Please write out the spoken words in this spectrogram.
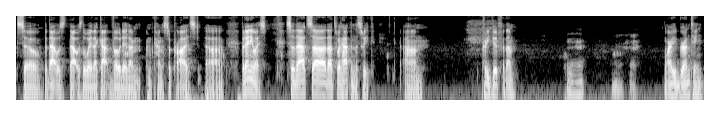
so, but that was that was the way that got voted. I'm I'm kind of surprised. Uh, but anyways, so that's uh, that's what happened this week. Um, pretty good for them. Mm-hmm. Mm-hmm. Why are you grunting?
